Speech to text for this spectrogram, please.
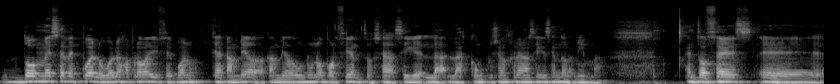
dos meses después, lo vuelves a probar y dices, bueno, ¿qué ha cambiado? Ha cambiado un 1%. O sea, sigue, la, conclusión general sigue siendo la misma. Entonces, eh,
